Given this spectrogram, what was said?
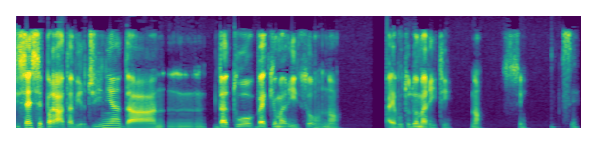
ti sei separata Virginia da, mm, dal tuo vecchio marito? No. Hai avuto due mariti? No. Sì. Sì.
